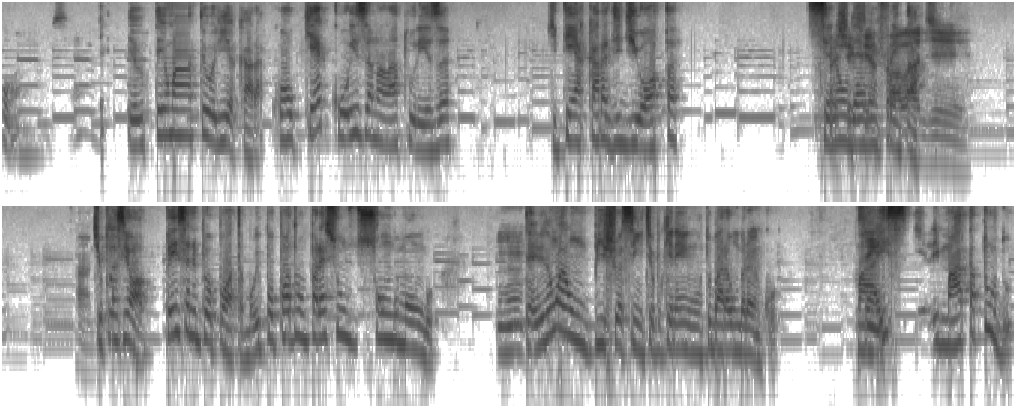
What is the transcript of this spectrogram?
É- Eu tenho uma teoria, cara. Qualquer coisa na natureza que tem a cara de idiota, você não deve enfrentar. falar de... Ah, Tipo assim, ó, pensa no hipopótamo. O hipopótamo parece um songo-mongo. Uhum. Ele não é um bicho assim, tipo que nem um tubarão branco. Mas ele mata tudo.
